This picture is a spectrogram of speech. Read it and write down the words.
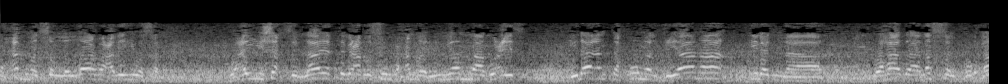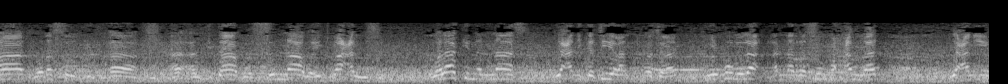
محمد صلى الله عليه وسلم. وأي شخص لا يتبع الرسول محمد من يوم ما بعث إلى أن تقوم القيامة إلى النار. وهذا نص القرآن ونص الكتاب والسنة وإجماع المسلمين. ولكن الناس يعني كثيرا مثلا يقولوا لا أن الرسول محمد يعني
